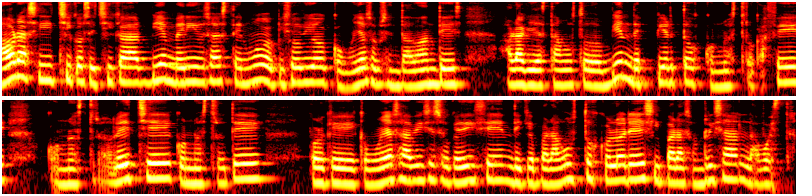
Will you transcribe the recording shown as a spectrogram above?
Ahora sí, chicos y chicas, bienvenidos a este nuevo episodio, como ya os he presentado antes, ahora que ya estamos todos bien despiertos con nuestro café, con nuestra leche, con nuestro té, porque como ya sabéis eso que dicen de que para gustos colores y para sonrisas la vuestra.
